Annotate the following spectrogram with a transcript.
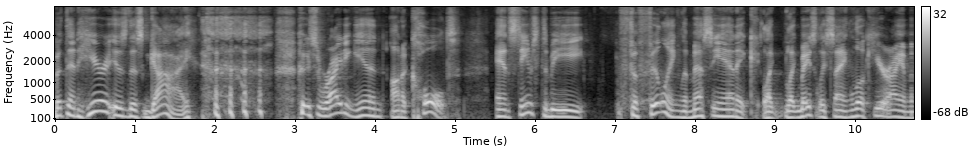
but then here is this guy who's riding in on a colt and seems to be fulfilling the messianic like like basically saying look here I am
